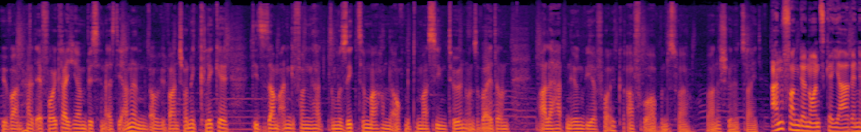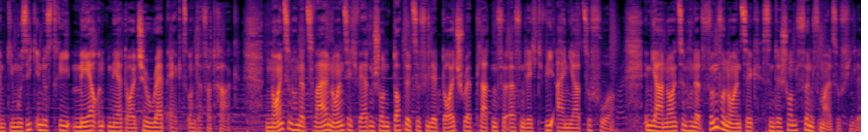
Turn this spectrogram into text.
wir waren halt erfolgreicher ein bisschen als die anderen. Aber wir waren schon eine Clique, die zusammen angefangen hat, Musik zu machen, auch mit den massiven Tönen und so weiter. Und alle hatten irgendwie Erfolg, Afro und es war, war eine schöne Zeit. Anfang der 90er Jahre nimmt die Musikindustrie mehr und mehr deutsche Rap-Acts unter Vertrag. 1992 werden schon doppelt so viele Deutsch-Rap-Platten veröffentlicht wie ein Jahr zuvor. Im Jahr 1995 sind es schon fünfmal so viele.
